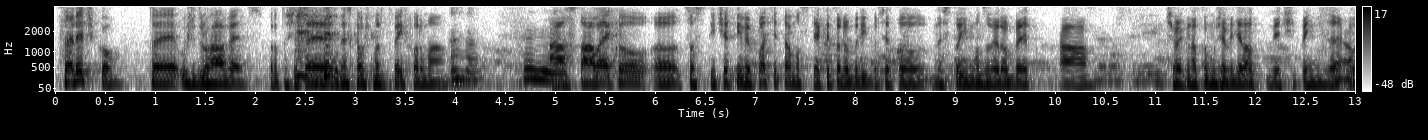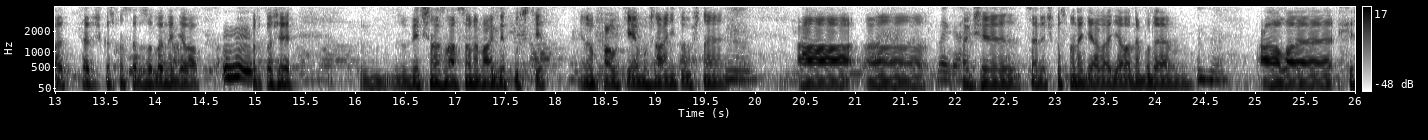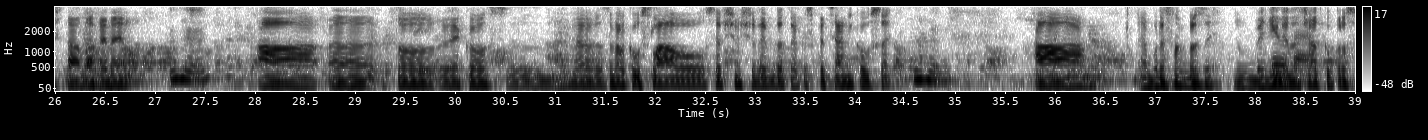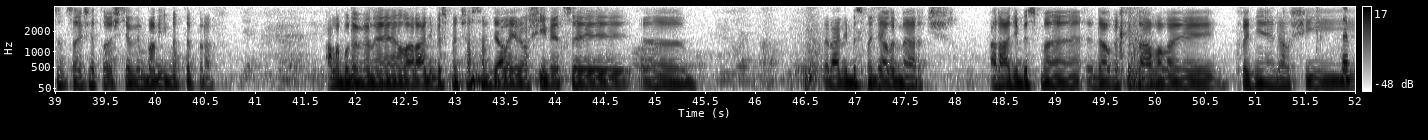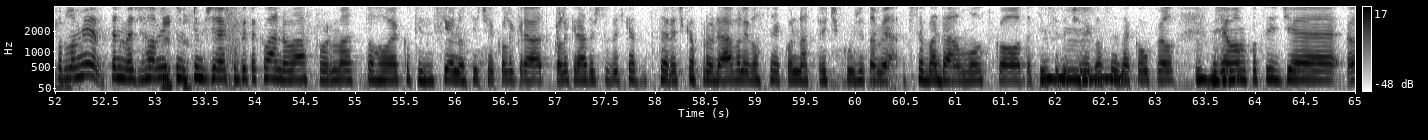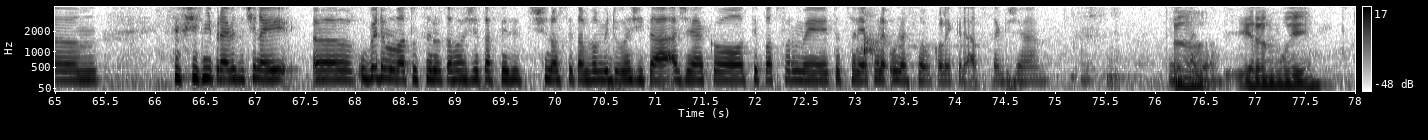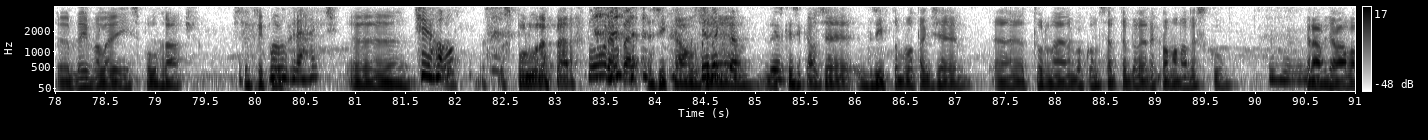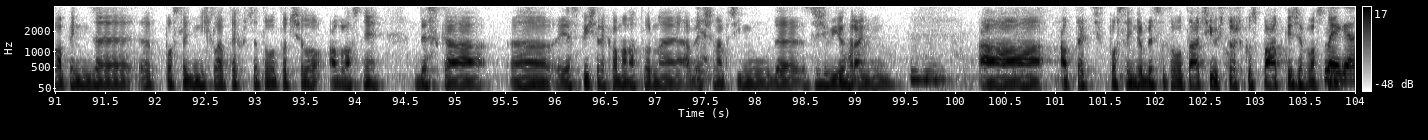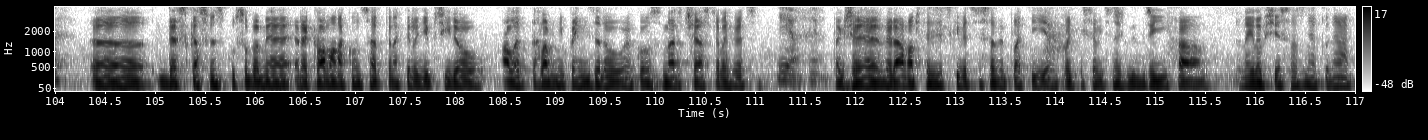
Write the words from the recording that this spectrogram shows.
CDčko, to je už druhá věc, protože to je dneska už mrtvý formát. A stále jako, eh, co se týče té tý vyplatitelnosti, jak je to dobrý, protože to nestojí moc vyrobit a člověk na to může vydělat větší peníze, ale CDčko jsme se rozhodli nedělat, protože většina z nás ho nemá kde pustit, jenom v autě, možná ani to už ne. A, uh, Mega. takže CDčko jsme nedělali, dělat nebudeme, ale chystáme vinyl. A uh, to jako s, s velkou slávou se všem všude bude to jako speciální kousek. A eh, bude snad brzy. Bude někde Jo, na začátku prosince, takže to ještě vybalíme teprve. Ale bude vinyl a rádi bychom časem dělali další věci. eh, Rádi bychom dělali merch a rádi bychom dál vychytávali klidně další... To je podle mě, ten meč hlavně Věci. si myslím, že je jakoby taková nová forma toho jako fyzického nosiče, kolikrát, kolikrát už se teďka CDčka prodávaly vlastně jako na tričku, že tam je třeba download kód a tím si to člověk vlastně zakoupil. Takže já mám pocit, že um, si všichni právě začínají uh, uvědomovat tu cenu toho, že ta fyzičnost je tam velmi důležitá a že jako ty platformy to celé jako neunesou kolikrát, takže, Jasně. takže takhle. jeden můj uh, bývalý spoluhráč, Spoluhráč? uh, Čeho? spolureper, Spolureper. říkal, že, vždycky říkal, že dřív to bylo tak, že uh, turné nebo koncerty byly reklama na desku, Mhm. která vydělávala peníze. Eh, V posledních letech už se to otočilo a vlastně deska je spíš reklama na turné a většina příjmů jde z živého hraní. Mhm. A, a teď v poslední době se to otáčí už trošku zpátky, že vlastně Mega. Eh, deska svým způsobem je reklama na koncerty, na které lidi přijdou, ale hlavní peníze jdou jako z merče a z těch věcí. Jo, jo. Takže vydávat fyzické věci se vyplatí a vyplatí se víc než kdy dřív a nejlepší je samozřejmě to nějak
